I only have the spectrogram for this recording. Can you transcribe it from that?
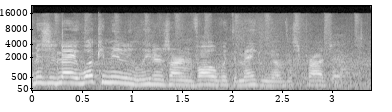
Ms. Janae, what community leaders are involved with the making of this project?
